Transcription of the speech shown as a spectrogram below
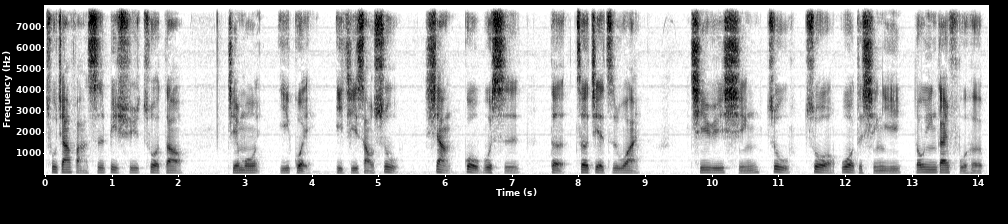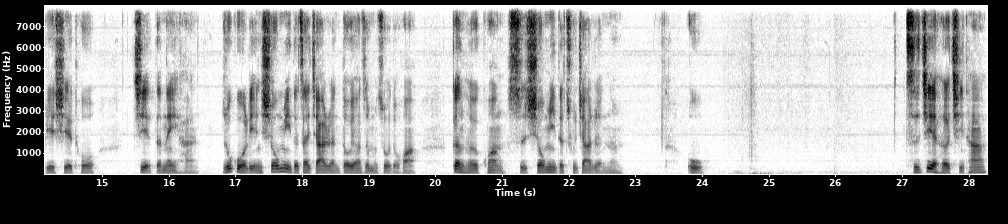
出家法师必须做到结魔仪轨，以及少数像过午不食的遮戒之外，其余行住坐卧的行仪都应该符合别谢脱戒的内涵。如果连修密的在家人都要这么做的话，更何况是修密的出家人呢？五。持戒和其他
